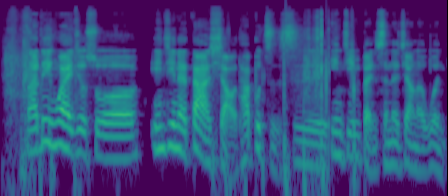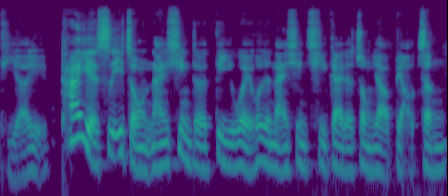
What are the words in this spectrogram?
那另外就是说，阴茎的大小，它不只是阴茎本身的这样的问题而已，它也是一种男性的地位或者男性气概的重要表征。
